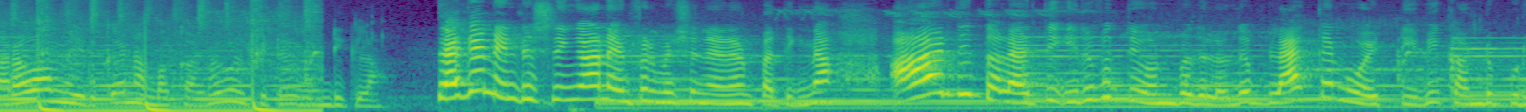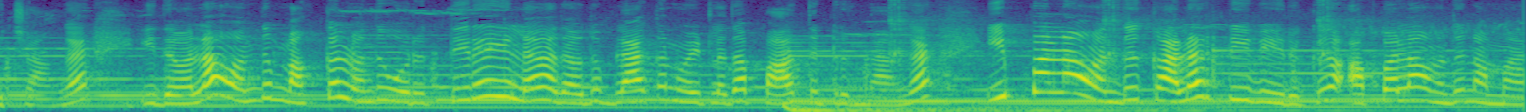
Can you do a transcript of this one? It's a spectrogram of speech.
பரவாமல் இருக்க நம்ம கடவுள்கிட்ட வேண்டிக்கலாம். செகண்ட் இன்ட்ரெஸ்டிங்கான இன்ஃபர்மேஷன் என்னென்னு பார்த்தீங்கன்னா ஆயிரத்தி தொள்ளாயிரத்தி இருபத்தி ஒன்பதில் வந்து பிளாக் அண்ட் ஒயிட் டிவி கண்டுபிடிச்சாங்க. இதெல்லாம் வந்து மக்கள் வந்து ஒரு திரையில் அதாவது பிளாக் அண்ட் ஒயிட்டில் தான் பார்த்துட்டு இருந்தாங்க. இப்போல்லாம் வந்து கலர் டிவி இருக்குது அப்போல்லாம் வந்து நம்ம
